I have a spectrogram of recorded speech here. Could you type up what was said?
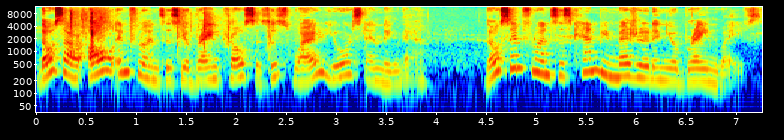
Those are all influences your brain processes while you're standing there. Those influences can be measured in your brain waves.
